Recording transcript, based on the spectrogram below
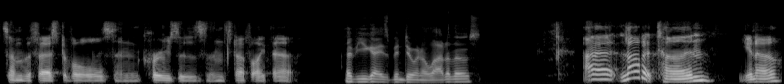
some of the festivals and cruises and stuff like that. Have you guys been doing a lot of those? Uh, not a ton, you know,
